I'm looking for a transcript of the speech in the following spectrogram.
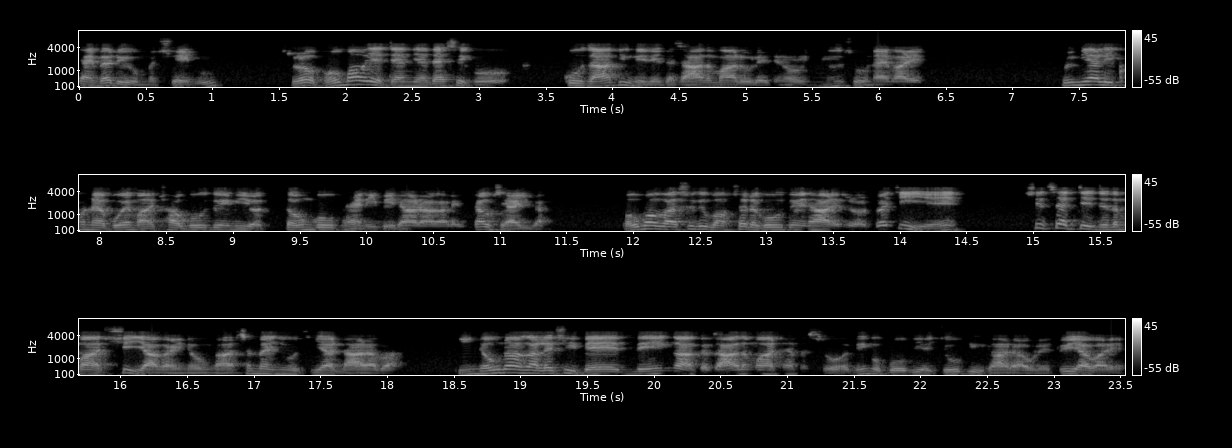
တိုင်ဘက်တွေကိုမရှိဘူးဆိုတော့ဘုံမောက်ရဲ့တံပြန်တိုက်စစ်ကို ကိုစားပြုနေတဲ့ကစားသမားလို့လည်းကျွန်တော်တို့ညွှန်းဆိုနိုင်ပါတယ်ပရီးမီးယားလိခုနှစ်ပွဲမှာ6ဂိုးသွင်းပြီးတော့3ဂိုးဖန်တီးပေးထားတာကလည်းကြောက်စရာကြီးပါဘုံမောက်ကစုစုပေါင်း17ဂိုးသွင်းထားတယ်ဆိုတော့တွက်ကြည့်ရင်81.8ရာခိုင်နှုန်းကစမန်ညိုစီကလာတာပါဒီနှုံးသားကလက်ရှိဘယ်အသင်းကကစားသမားထက်မဆိုအသင်းကိုပို့ပြီးအကျိုးပြုထားတာကိုလည်းတွေ့ရပါတယ်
